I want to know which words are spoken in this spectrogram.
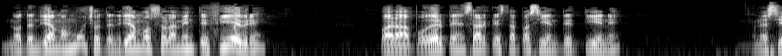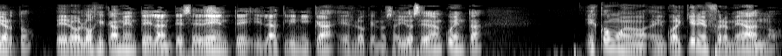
No tendríamos mucho, tendríamos solamente fiebre para poder pensar que esta paciente tiene, ¿no es cierto? Pero lógicamente el antecedente y la clínica es lo que nos ayuda. ¿Se dan cuenta? Es como en cualquier enfermedad, ¿no?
